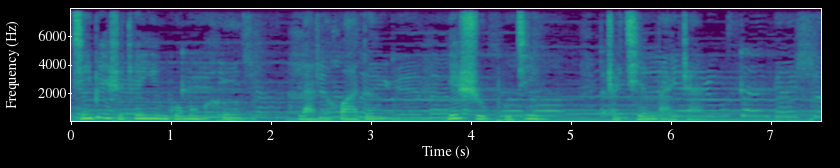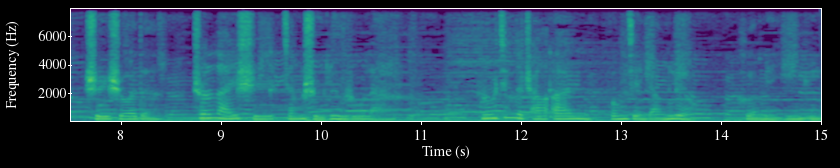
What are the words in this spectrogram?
即便是天映过梦河，烂了花灯，也数不尽这千百盏。谁说的春来时江水绿如蓝？如今的长安，风剪杨柳，河面氤氲，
